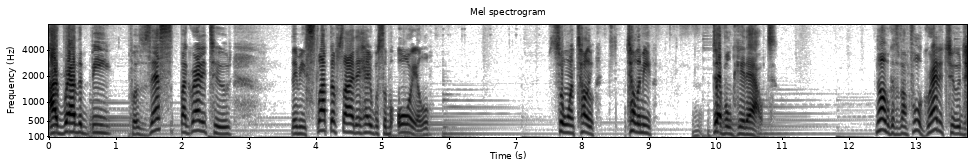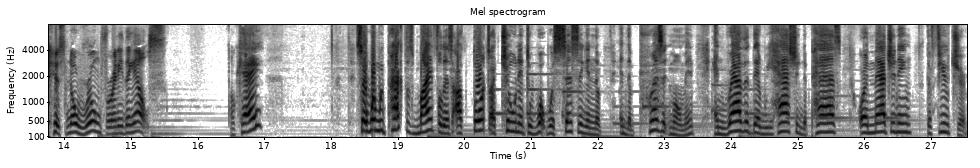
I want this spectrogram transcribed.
I'd rather be possessed by gratitude they be slapped upside the head with some oil. Someone telling telling me, devil, get out. No, because if I'm full of gratitude, there's no room for anything else. Okay? So when we practice mindfulness, our thoughts are tuned into what we're sensing in the in the present moment, and rather than rehashing the past or imagining the future.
